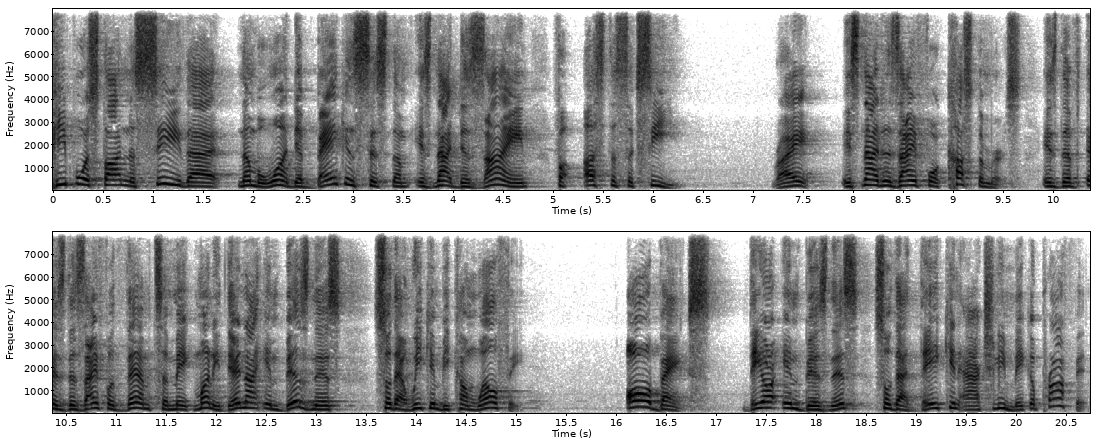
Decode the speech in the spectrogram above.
people are starting to see that number one, the banking system is not designed for us to succeed. Right? It's not designed for customers. It's, the, it's designed for them to make money. They're not in business so that we can become wealthy. All banks, they are in business so that they can actually make a profit,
